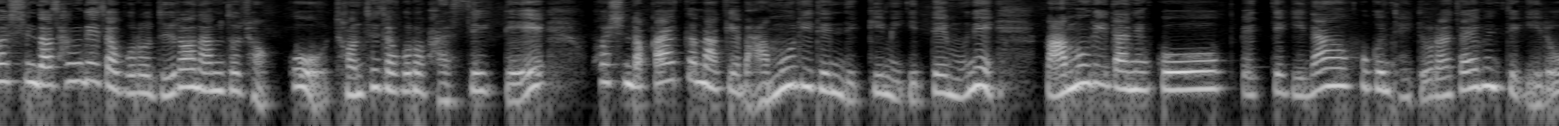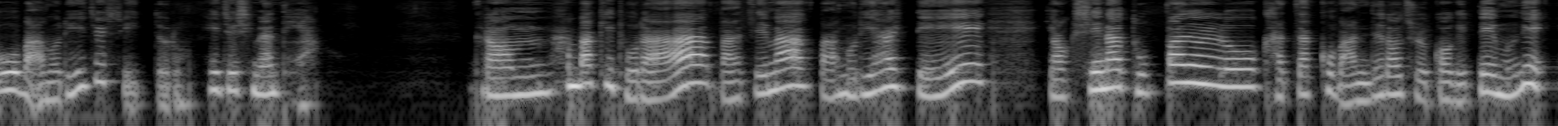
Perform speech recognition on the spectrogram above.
훨씬 더 상대적으로 늘어남도 적고 전체적으로 봤을 때 훨씬 더 깔끔하게 마무리된 느낌이기 때문에 마무리단은 꼭 빼뜨기나 혹은 되돌아 짧은뜨기로 마무리 해줄 수 있도록 해주시면 돼요. 그럼 한 바퀴 돌아 마지막 마무리할 때 역시나 돗바늘로 가짜코 만들어 줄 거기 때문에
